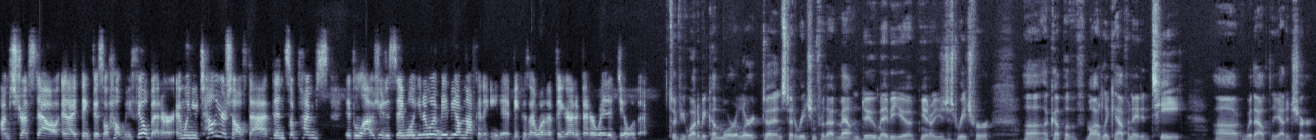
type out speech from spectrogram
I'm stressed out and I think this will help me feel better. And when you tell yourself that, then sometimes it allows you to say, well, you know what? Maybe I'm not going to eat it because I want to figure out a better way to deal with it. So if you want to become more alert, uh, instead of reaching for that Mountain Dew, maybe you you know you just reach for uh, a cup of mildly caffeinated tea uh, without the added sugar.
